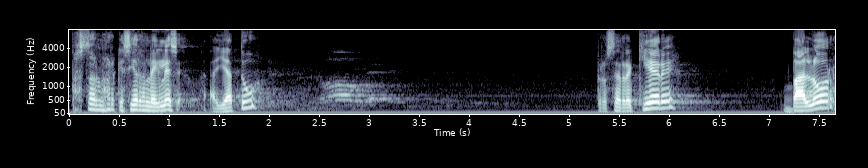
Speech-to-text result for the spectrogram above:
Pastor, mejor que cierren la iglesia. Allá tú. Pero se requiere valor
